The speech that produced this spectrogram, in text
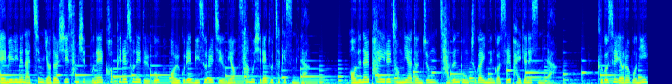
에밀리는 아침 8시 30분에 커피를 손에 들고 얼굴에 미소를 지으며 사무실에 도착했습니다. 어느 날 파일을 정리하던 중 작은 봉투가 있는 것을 발견했습니다. 그것을 열어보니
